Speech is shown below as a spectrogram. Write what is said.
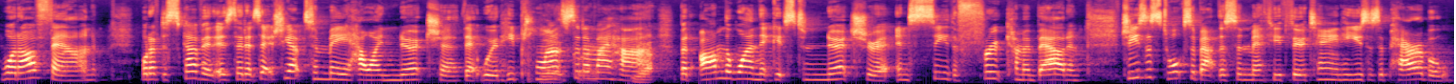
what I've found, what I've discovered is that it's actually up to me how I nurture that word. He plants it in my heart, Yeah. But I'm the one that gets to nurture it and see the fruit come about. And Jesus talks about this in Matthew 13. He uses a parable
